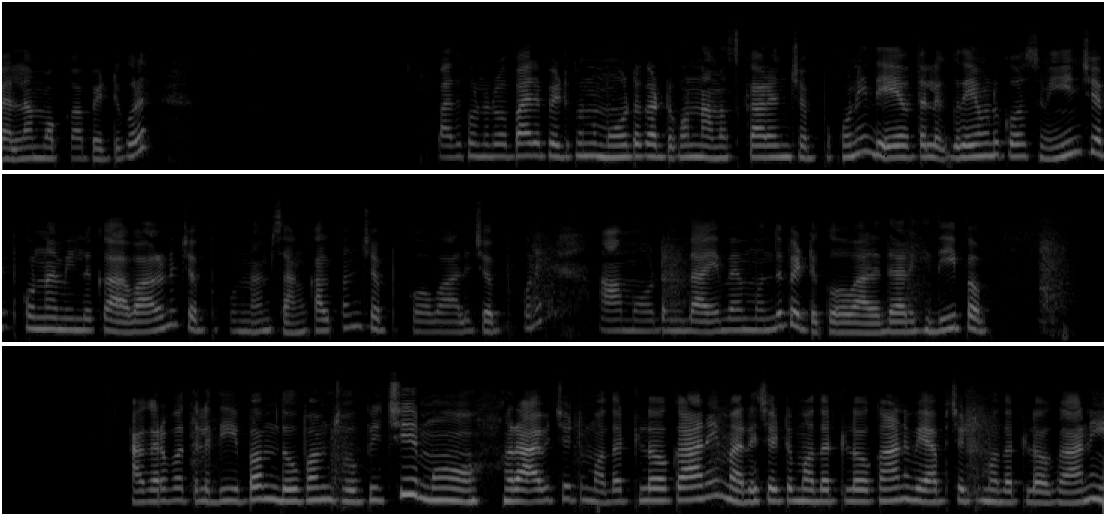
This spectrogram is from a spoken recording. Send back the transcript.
బెల్లం మొక్క పెట్టుకుని పదకొండు రూపాయలు పెట్టుకుని మూట కట్టుకుని నమస్కారం చెప్పుకొని దేవతలు దేవుడి కోసం ఏం చెప్పుకున్నాం? ఇల్లు కావాలని చెప్పుకున్నాం. సంకల్పం చెప్పుకోవాలి చెప్పుకొని ఆ మూటను దైవం ముందు పెట్టుకోవాలి. దానికి దీపం. అగరబత్తుల దీపం ధూపం చూపించి మో రావి చెట్టు మొదట్లో కానీ మర్రి చెట్టు మొదట్లో కానీ వేప చెట్టు మొదట్లో కానీ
